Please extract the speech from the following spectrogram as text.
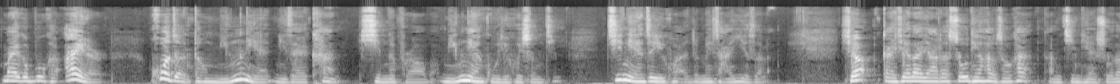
MacBook Air，或者等明年你再看新的 Pro 吧。明年估计会升级，今年这一款就没啥意思了。行，感谢大家的收听还有收看，咱们今天说到。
